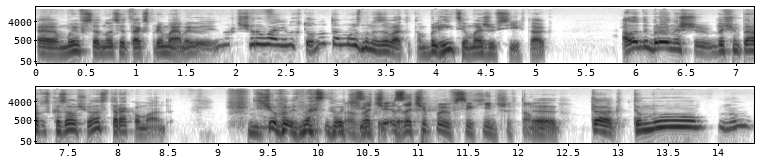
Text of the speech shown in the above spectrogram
е, ми все одно це так сприймаємо. Ну, Розчарування, ну хто? Ну там можна називати там бельгійців майже всіх, так. Але Дебрейнеш до чемпіонату сказав, що нас стара команда. Нічого від нас не очікує. Зачепив всіх інших там. Е, так, тому, ну.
